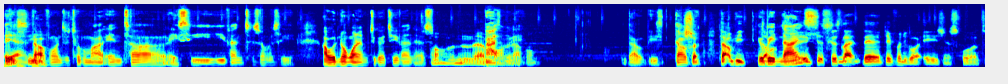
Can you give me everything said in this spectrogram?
Yeah, the other ones we're talking about Inter, AC, Juventus. Obviously, I would not want him to go to Juventus. Oh, never, By the way, never. That would be that would Sure. be That would be. It would be nice. It's because like they they've already got an Asian squad,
